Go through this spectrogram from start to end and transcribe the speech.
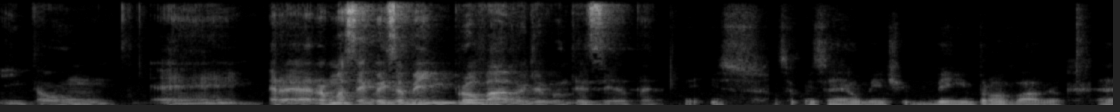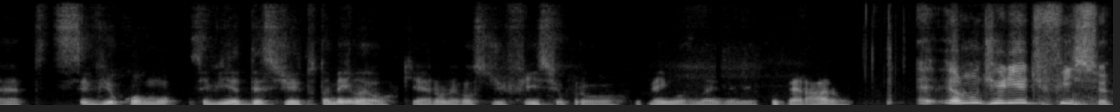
então é, era, era uma sequência bem improvável de acontecer até. É isso, uma sequência realmente bem improvável. É, você viu como, você via desse jeito também, Léo? Que era um negócio difícil pro Bengals, mas eles superaram? É, eu não diria difícil,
